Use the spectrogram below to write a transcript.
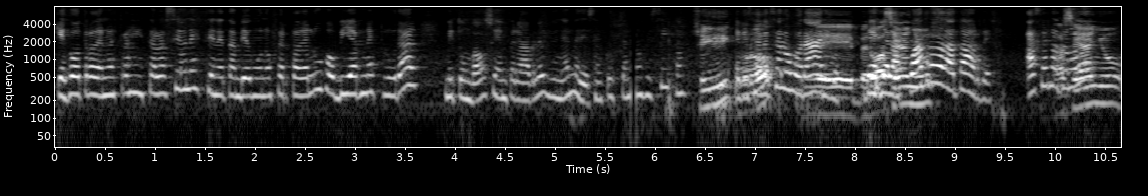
que es otra de nuestras instalaciones. Tiene también una oferta de lujo, viernes plural. Mi Tumbao siempre habla. Junior, me dicen que usted nos visita. Sí, Debe saberse los horarios. Eh, Desde las 4 años- de la tarde. ¿Hace rato Hace años,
